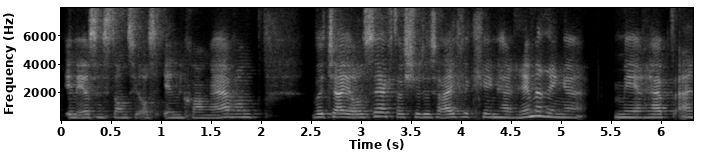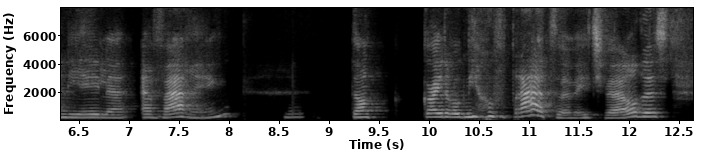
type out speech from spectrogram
In eerste instantie als ingang. Hè? Want wat jij al zegt, als je dus eigenlijk geen herinneringen meer hebt aan die hele ervaring, dan kan je er ook niet over praten, weet je wel. Dus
